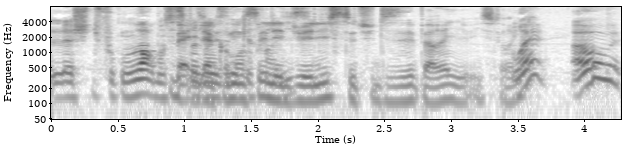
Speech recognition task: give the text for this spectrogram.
La chute du Faucon Noir, bon, ça Bah, se passe il a les commencé les 90. duellistes, tu disais pareil, historique. Ouais, ah ouais, ouais.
